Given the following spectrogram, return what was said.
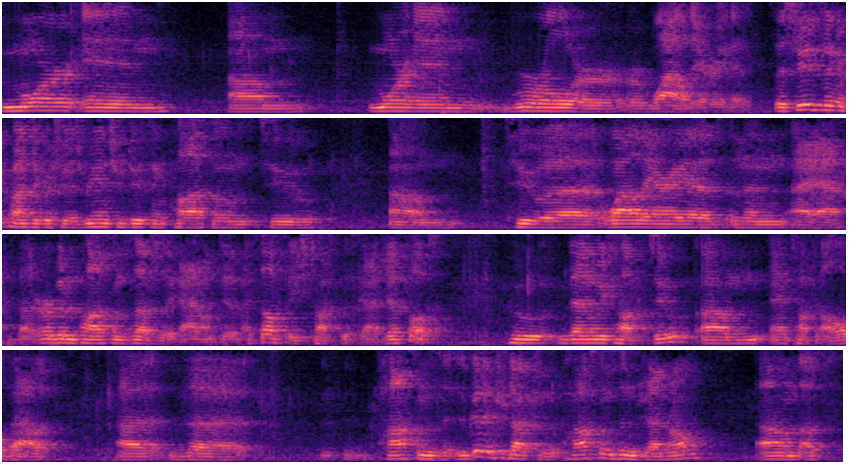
more in um, more in rural or, or wild areas. So she was doing a project where she was reintroducing possums to um, to uh, wild areas, and then I asked about urban possum stuff. She's like, I don't do it myself, but you should talk to this guy, Jeff Foulkes, who then we talked to um, and talked all about uh, the possums. A good introduction to possums in general um, of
